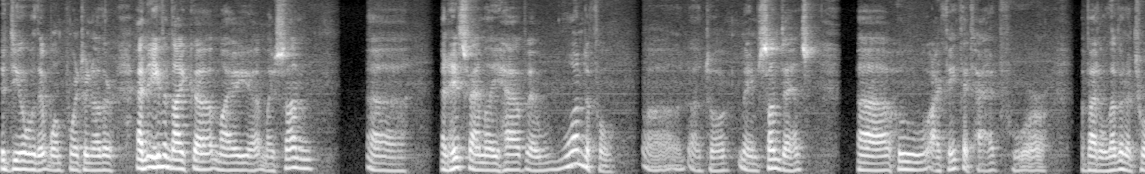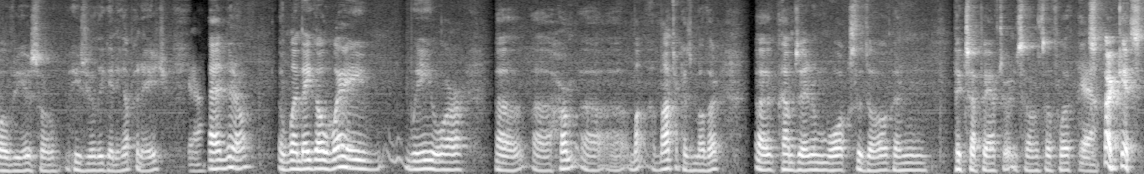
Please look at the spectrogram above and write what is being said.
to deal with at one point or another. And even like uh, my uh, my son uh, and his family have a wonderful uh, uh dog named Sundance, uh, who I think they've had for about eleven or twelve years. So he's really getting up in age. Yeah. And you know, when they go away, we or her, uh, uh, Monica's mother uh, comes in and walks the dog and picks up after it and so on and so forth. Yeah. So I guess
